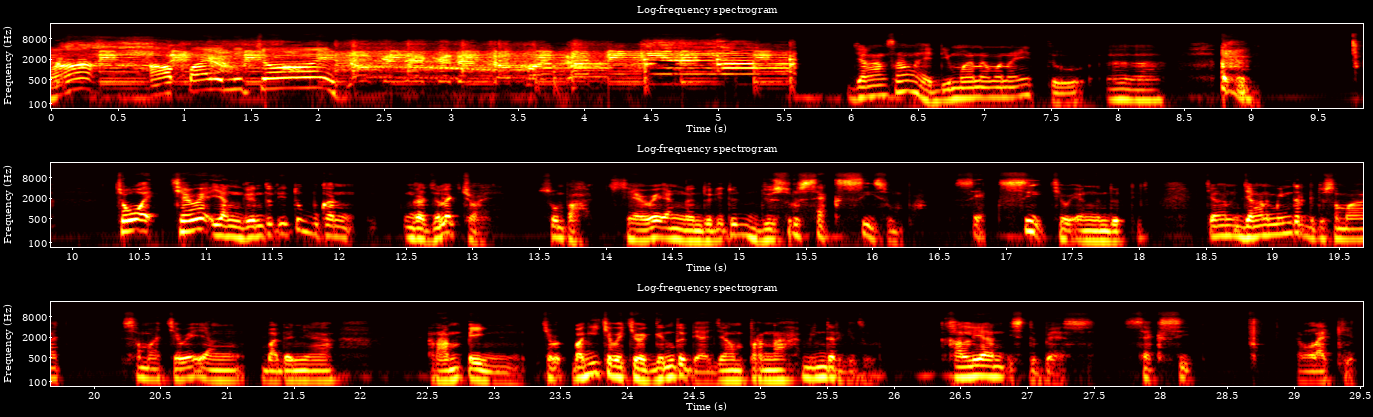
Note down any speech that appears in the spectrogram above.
Ma, apa ini coy? Jangan salah ya, di mana-mana itu uh, cowok cewek yang gendut itu bukan nggak jelek coy. Sumpah, cewek yang gendut itu justru seksi, sumpah seksi cewek yang gendut itu. Jangan jangan minder gitu sama sama cewek yang badannya ramping. Cewek, bagi cewek-cewek gendut ya jangan pernah minder gitu. Kalian is the best. Seksi. I like it.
